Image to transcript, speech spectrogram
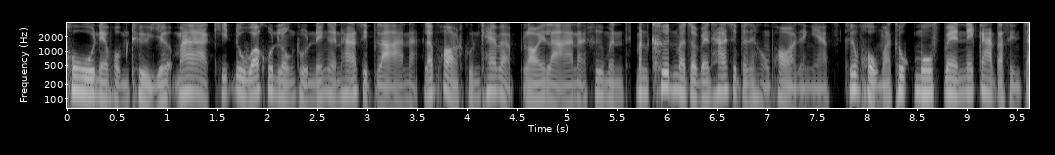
KOOL เนี่ยผมถือเยอะมาก คิดดูว่าคุณลงทุนได้เงิน 50 ล้านอะแล้วพอร์ตคุณแค่แบบร้อยล้านอะคือมันมันขึ้นมาจนเป็น 50%ของพอร์ตอย่างเงี้ยคือผมมาทุก movement ในการตัดสินใจ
